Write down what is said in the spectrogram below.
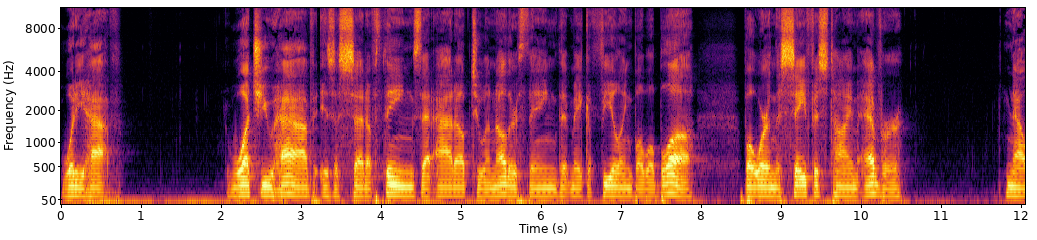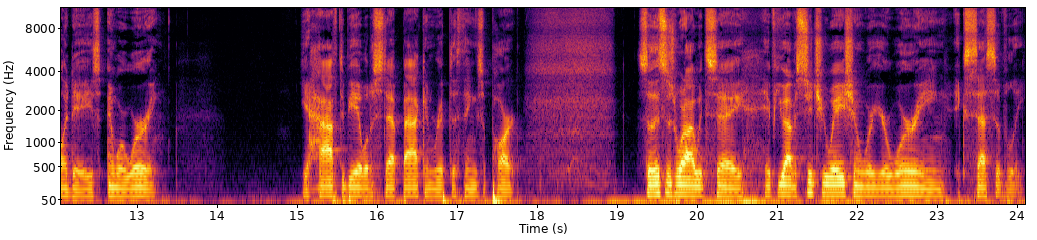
What do you have? What you have is a set of things that add up to another thing that make a feeling, blah, blah, blah but we're in the safest time ever nowadays and we're worrying. You have to be able to step back and rip the things apart. So, this is what I would say. If you have a situation where you're worrying excessively,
